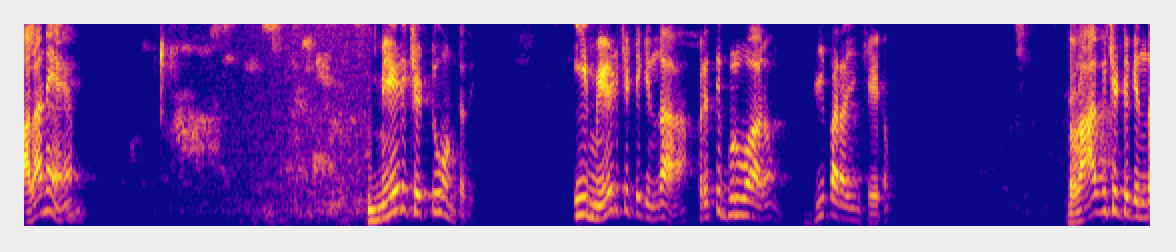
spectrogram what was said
అలానే మేడి చెట్టు ఉంటుంది. ఈ మేడి చెట్టు కింద ప్రతి గురువారం దీపారాధన చేయటం రావి చెట్టు కింద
